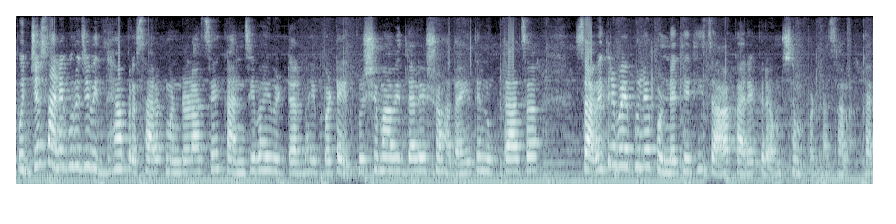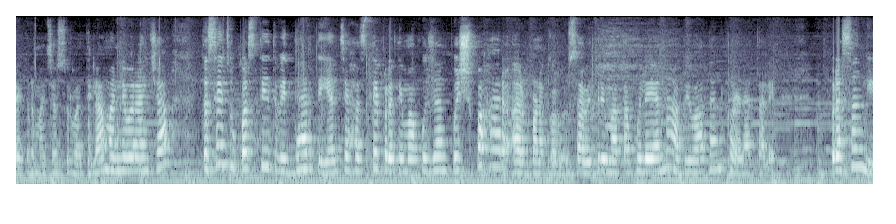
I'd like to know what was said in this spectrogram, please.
पूज्य साने गुरुजी विद्या प्रसारक मंडळाचे कांजीभाई विठ्ठलभाई पटेल कृषी महाविद्यालय शहादा येथे नुकताच सावित्रीबाई फुले पुण्यतिथीचा कार्यक्रम संपन्न झाला. कार्यक्रमाच्या सुरुवातीला मान्यवरांच्या तसेच उपस्थित विद्यार्थी यांचे हस्ते प्रतिमापूजन पुष्पहार अर्पण करून सावित्री माता फुले यांना अभिवादन करण्यात आले. प्रसंगी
